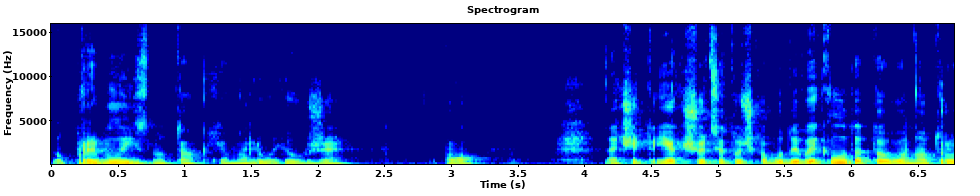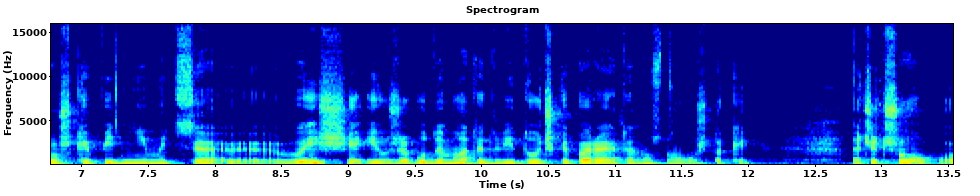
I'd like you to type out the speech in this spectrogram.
Ну, приблизно так я малюю вже. О. Значить, якщо ця точка буде виколота, то воно трошки підніметься е, вище і вже буде мати дві точки перетину, знову ж таки. Значить, що е,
